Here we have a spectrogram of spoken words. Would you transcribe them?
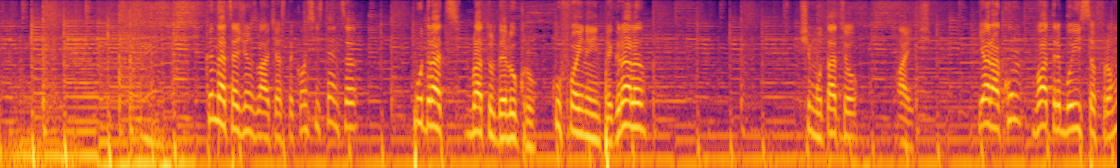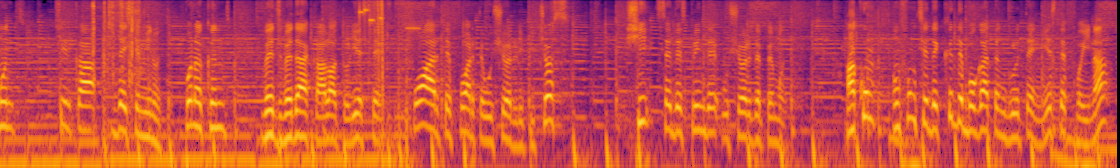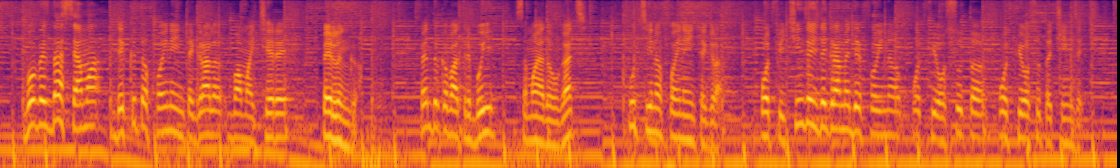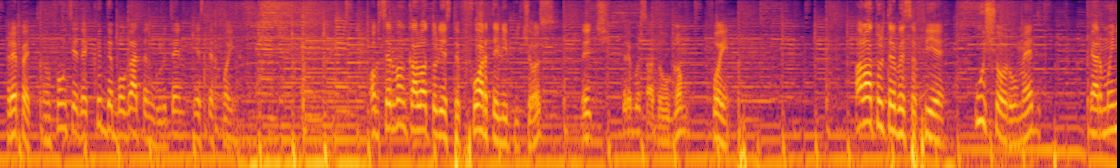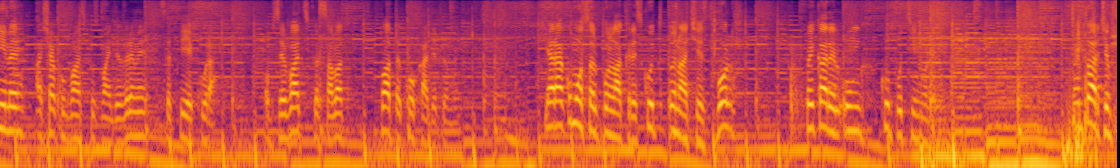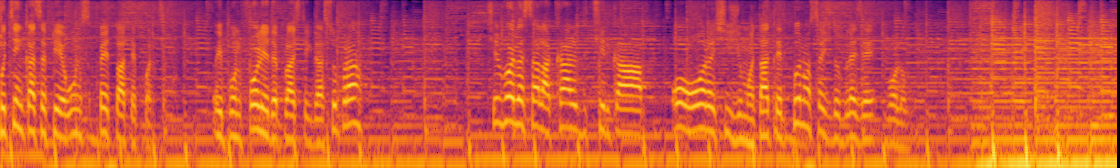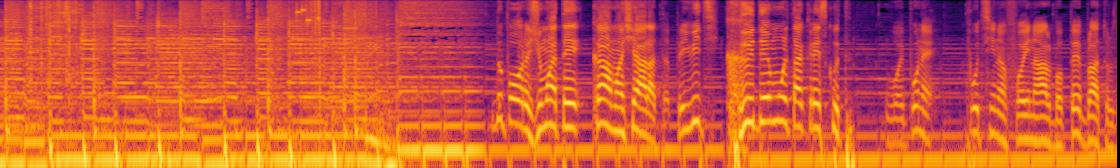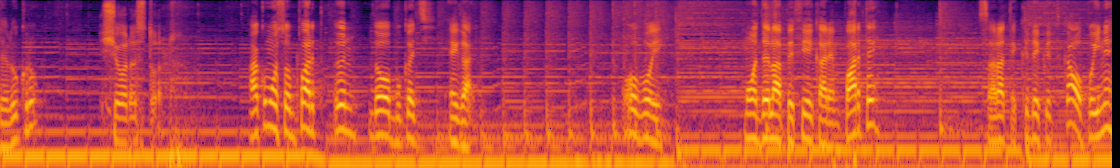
Când ați ajuns la această consistență, pudrați blatul de lucru cu făină integrală și mutați-o aici. Iar acum va trebui să frământ circa 10 minute, până când veți vedea că aluatul este foarte, foarte ușor lipicios și se desprinde ușor de pe mână. Acum, în funcție de cât de bogată în gluten este făina, vă veți da seama de câtă făină integrală va mai cere pe lângă. Pentru că va trebui să mai adăugați puțină făină integrală. Pot fi 50 de grame de făină, pot fi 100, pot fi 150. Repet, în funcție de cât de bogată în gluten este făina. Observăm că aluatul este foarte lipicios, deci trebuie să adăugăm făină. Aluatul trebuie să fie ușor umed, iar mâinile, așa cum v-am spus mai devreme, să fie curate. Observați că s-a luat toată coca de pe mâini. Iar acum o să-l pun la crescut în acest bol, pe care îl ung cu puțin ulei. Întoarcem puțin ca să fie uns pe toate părțile. Îi pun folie de plastic deasupra și îl voi lăsa la cald circa o oră și jumătate până o să-și dubleze volumul. După o oră jumate, cam așa arată. Priviți cât de mult a crescut. Voi pune puțină făină albă pe blatul de lucru și o răstorn. Acum o să o împart în două bucăți egale. O voi modela pe fiecare în parte, să arate cât de cât ca o pâine,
